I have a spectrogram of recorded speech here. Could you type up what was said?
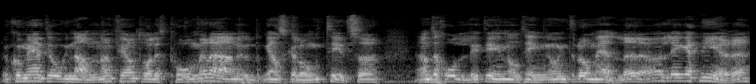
Nu kommer jag inte ihåg namnen för jag har inte hållit på med det här nu på ganska lång tid. Så jag har inte hållit i någonting och inte de heller. Det har legat nere.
